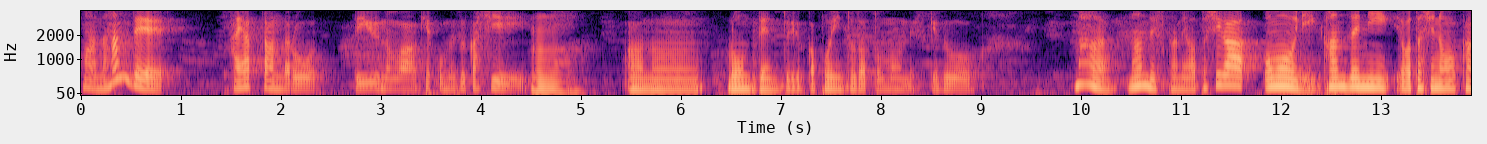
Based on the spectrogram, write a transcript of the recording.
う。まあなんで流行ったんだろうっていうのは結構難しい、うん。あのー、論点というかポイントだと思うんですけど、まあ、なんですかね。私が思うに完全に私の考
